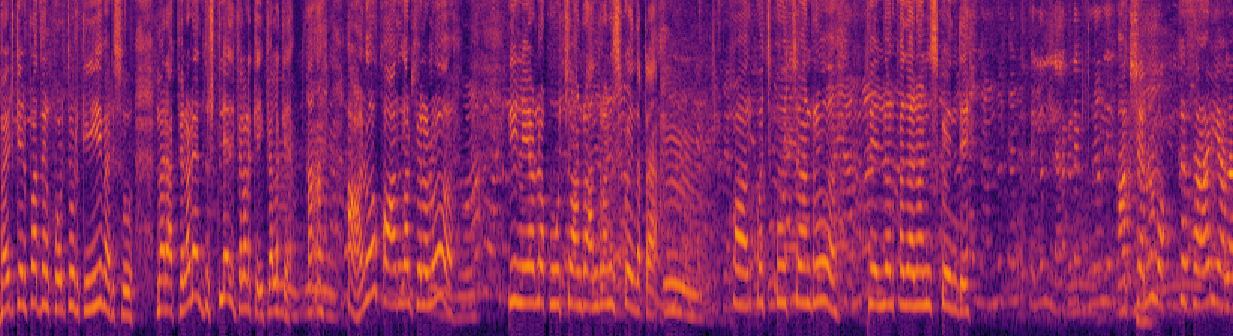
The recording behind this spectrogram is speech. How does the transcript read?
బయటకు వెళ్ళిపోద్దాం కొడుతుడికి మరి సు- మరి ఆ పిల్లడేం దృష్టి లేదు పిల్లడికి ఈ పిల్లకి. ఆలో కారుగల పిల్లలు. ఈ నీడలో కూర్చోండ్రు అందరూ అనిసిపోయిందట కారుకు వచ్చి కూర్చోండ్రు పెళ్ళోళ్ళు కదా అని అనిసిపోయింది ఆ క్షణం ఒక్కసారి అలా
